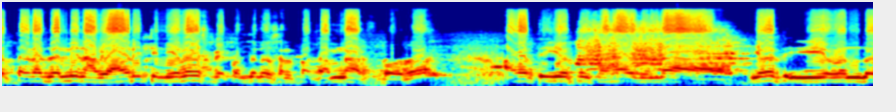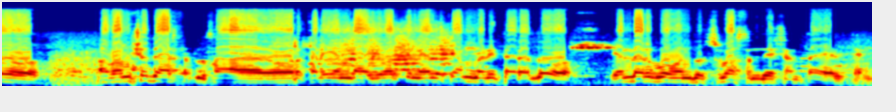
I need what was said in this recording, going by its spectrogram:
ಒತ್ತಡದಲ್ಲಿ ನಾವು ಯಾವ ರೀತಿ ನಿರ್ವಹಿಸಬೇಕು ಅಂತ ಸ್ವಲ್ಪ ಗಮನ ಹರಿಸ್ಬೋದು. ಅವತ್ತು ಇವತ್ತು ಸಹಾಯದಿಂದ ಇವತ್ತು ಈ ಒಂದು ವಂಶೋದಯ ಹಾಸ್ಪಿಟಲ್ ಅವರ ಕಡೆಯಿಂದ ಇವತ್ತಿನ ಹೆಲ್ತ್ ಕ್ಯಾಂಪ್ ನಡೀತಾ ಇರೋದು ಎಲ್ಲರಿಗೂ ಒಂದು ಶುಭ ಸಂದೇಶ ಅಂತ ಹೇಳ್ತೇನೆ.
